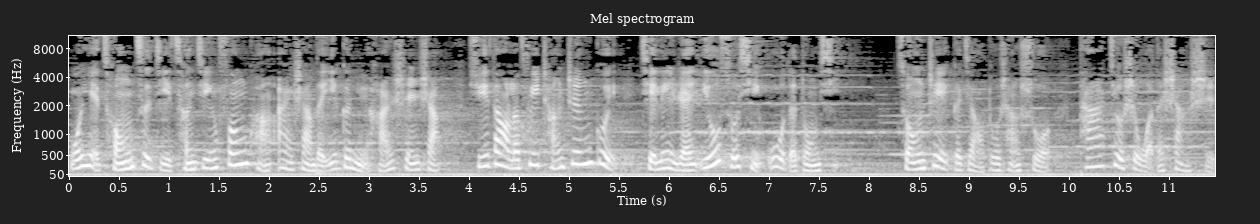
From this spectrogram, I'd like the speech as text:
我也从自己曾经疯狂爱上的一个女孩身上学到了非常珍贵且令人有所醒悟的东西。从这个角度上说，她就是我的上师。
